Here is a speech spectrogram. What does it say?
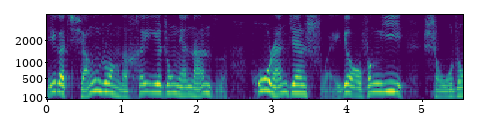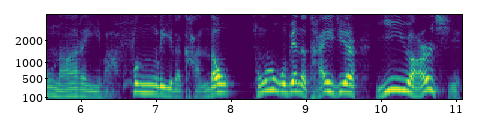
一个强壮的黑衣中年男子忽然间甩掉风衣，手中拿着一把锋利的砍刀。从路边的台阶一跃而起，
